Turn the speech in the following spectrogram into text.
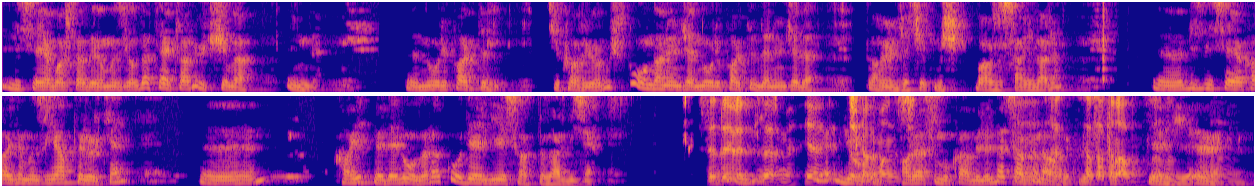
liseye başladığımız yılda tekrar 3 yıla indi. E, Nuri Pakdil çıkarıyormuş. Ondan önce Nuri Pakdil'den önce de daha önce çıkmış bazı sayıları. E, biz liseye kaydımızı yaptırırken e, kayıt bedeli olarak o dergiyi sattılar bize. Size devrettiler mi? Yani Yok, çıkarmanız için. parası mukabilinde satın Hı, aldık ha, biz. Satın aldınız. Dergiyi, evet. Hı.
